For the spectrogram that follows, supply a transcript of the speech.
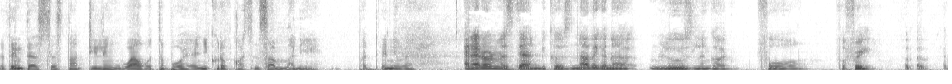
I think that's just not dealing well with the boy, and you could have gotten some money. But anyway, And I don't understand because now they're gonna lose Lingard for for free. Uh, uh,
